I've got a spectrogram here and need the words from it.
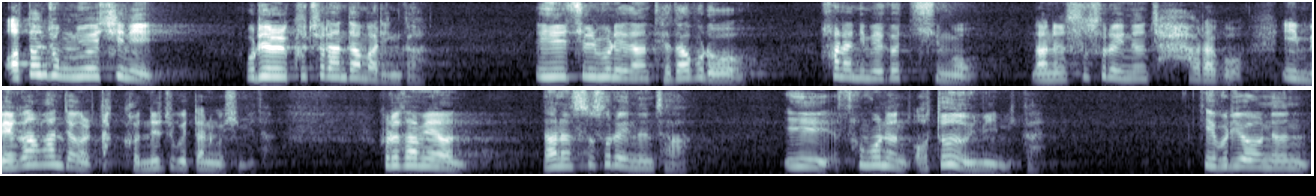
어떤 종류의 신이 우리를 구출한단 말인가? 이 질문에 대한 대답으로 하나님의 그 칭호, 나는 스스로 있는 자라고 이 명함 한 장을 딱 건네주고 있다는 것입니다. 그렇다면 나는 스스로 있는 자, 이 성어는 어떤 의미입니까? 히브리어는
